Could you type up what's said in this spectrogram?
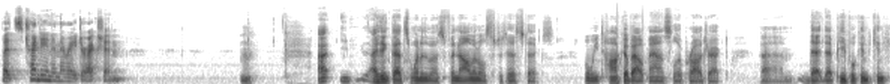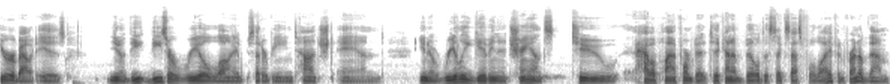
but it's trending in the right direction. I, I think that's one of the most phenomenal statistics when we talk about Maslow Project um, that that people can can hear about is you know the, these are real lives that are being touched and you know really giving a chance to have a platform to, to kind of build a successful life in front of them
